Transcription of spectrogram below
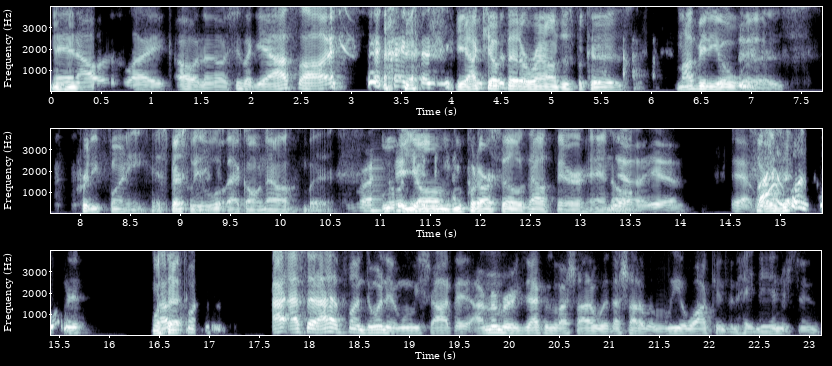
Mm-hmm. And I was like, oh no. She's like, yeah, I saw it. yeah, I kept that around just because my video was pretty funny, especially to look back on now. But right. we were young, we put ourselves out there and yeah, um, yeah. Yeah. So is that, What's that? I, I, said I had fun doing it when we shot it. I remember exactly who I shot it with. I shot it with Leah Watkins and Hayden Henderson.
